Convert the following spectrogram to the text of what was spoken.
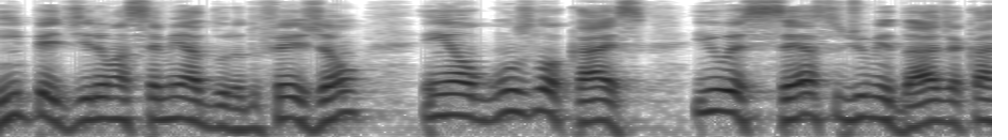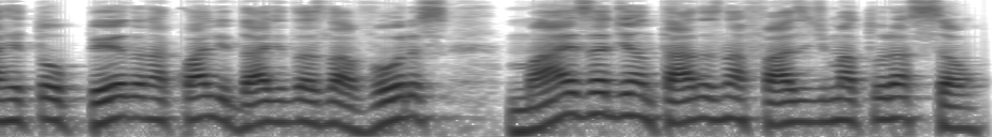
impediram a semeadura do feijão em alguns locais e o excesso de umidade acarretou perda na qualidade das lavouras mais adiantadas na fase de maturação.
